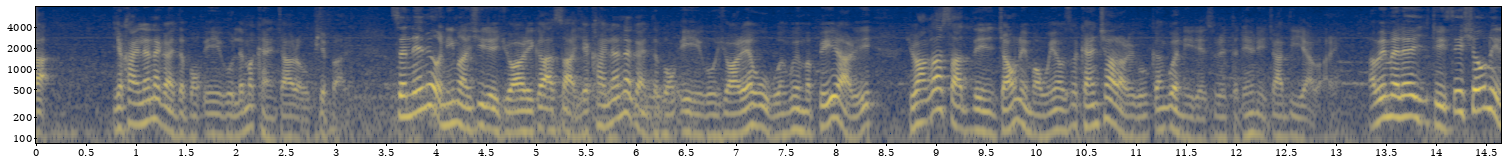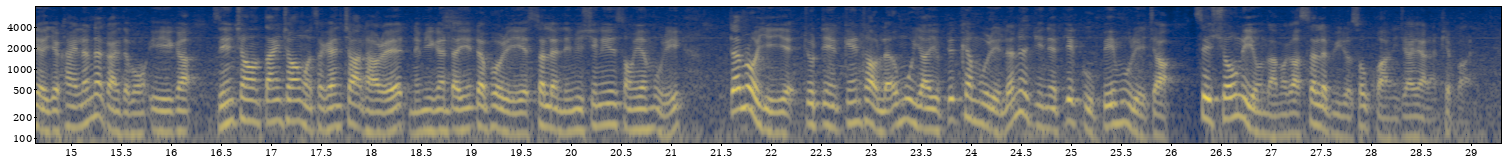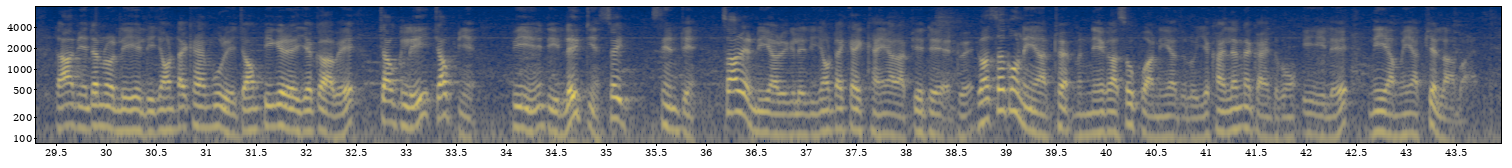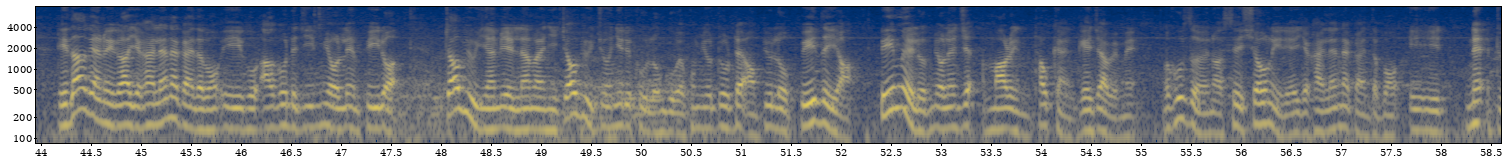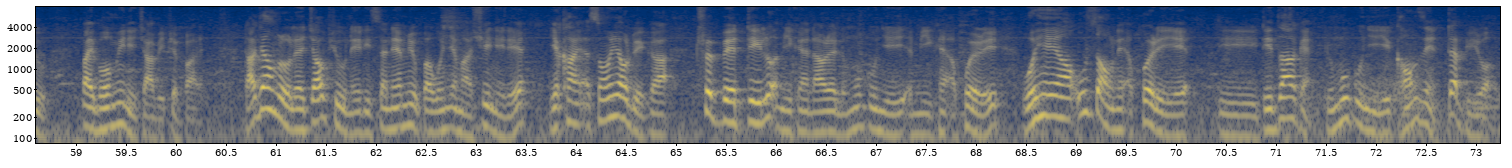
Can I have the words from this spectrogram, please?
ရခိုင်လက်နက်ကင်တပုံ AA ကိုလက်မခံကြတော့ဘူးဖြစ်ပါတယ်။ စနေမျိုးအနီးမှာရှိတဲ့ရွာတွေကအစရခိုင်လက်နက်ကင်တပုံ AA ကိုရွာတွေကိုဝင်ခွင့်မပေးတာတွေရွာကစာတင်ကျောင်းတွေမှာဝင်ရောက်စကန်ချတာတွေကိုကန့်ကွက်နေတယ်ဆိုတဲ့သတင်းတွေကြားသိရပါတယ်။ဒါပေမဲ့လည်းဒီစစ်ရှုံးနေတဲ့ရခိုင်လက်နက်ကင်တပုံ AA ကဇင်းချောင်းတိုင်းချောင်းမှာစကန်ချထားတဲ့နေမြေကန်တပ်ရင်းတပ်ဖွဲ့တွေရဲ့ဆက်လက်နေမြေရှင်းလင်းဆောင်ရွက်မှုတွေတက်မတော်ရည်ရဲ့ကြိုတင်ကင်းထောက်လက်အမှုရယူပစ်ခတ်မှုတွေလက်နက်ကြီးနဲ့ပြစ်ကူပေးမှုတွေကြောင့်စစ်ရှုံးနေုံသာမကဆက်လက်ပြီးတော့ဆုတ်ခွာနေကြရတာဖြစ်ပါတယ်။ ဒါအပြင်တက်မတော်လေးရဲ့လေကြောင်းတိုက်ခိုက်မှုတွေကြောင့်ပြီးခဲ့တဲ့ရက်ကပဲကြောက်ကလေးကြောက်ပြင်ပြီးရင်ဒီလိတ်တင်စိတ်စင်တင်စားတဲ့နေရာတွေကလည်းလေကြောင်းတိုက်ခိုက်ခံရတာဖြစ်တဲ့အတွက်ရွာဆက်ကွန်နေရာထွက်မနေကဆုတ်ခွာနေရတယ်လို့ရခိုင်လက်နက်ကင်တပုံ AA လည်းနေရာမရဖြစ်လာပါတယ်။ဒေသခံတွေကရခိုင်လက်နက်ကင်တပုံ AA ကိုအာကိုတကြီးမျှော်လင့်ပြီးတော့ကြောက်ဖြူရံပြေလမ်းမကြီးကြောက်ဖြူကျွန်းကြီးတစ်ခုလုံးကိုပဲဖွံ့ဖြိုးတိုးတက်အောင်ပြုလုပ်ပေးတဲ့အောင်ပေးမယ်လို့မျှော်လင့်ချက်အမှားတွေထောက်ခံခဲ့ကြပေမဲ့အခုဆိုရင်တော့စစ်ရှုံးနေတဲ့ရခိုင်လက်နက်ကင်တပုံ AA နဲ့အတူ ပိုက်ဘောမိနေကြပြီဖြစ်ပါတယ်။ဒါကြောင့်မလို့လဲကြောက်ဖြူနေဒီစနေမြို့ပတ်ဝန်းကျင်မှာရှိနေတဲ့ရခိုင်အစွန်းရောက်တွေက Triple T လို့အမည်ခံထားတဲ့လူမှုကူညီရေးအမည်ခံအဖွဲ့တွေဝဟင်အောင်ဥဆောင်တဲ့အဖွဲ့တွေရဲ့ဒီဒေသခံလူမှုကူညီရေးခေါင်းစဉ်တက်ပြီးတော့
